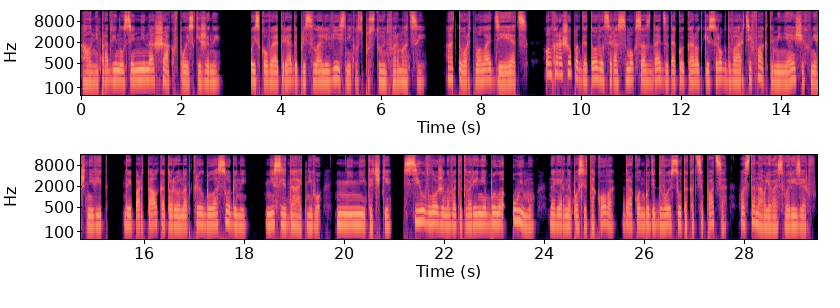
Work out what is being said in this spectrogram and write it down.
а он не продвинулся ни на шаг в поиске жены. Поисковые отряды присылали вестников с пустой информацией. А торт молодец. Он хорошо подготовился, раз смог создать за такой короткий срок два артефакта, меняющих внешний вид. Да и портал, который он открыл, был особенный. Ни следа от него, ни ниточки. Сил вложено в это творение было уйму. Наверное, после такого дракон будет двое суток отсыпаться, восстанавливая свой резерв.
